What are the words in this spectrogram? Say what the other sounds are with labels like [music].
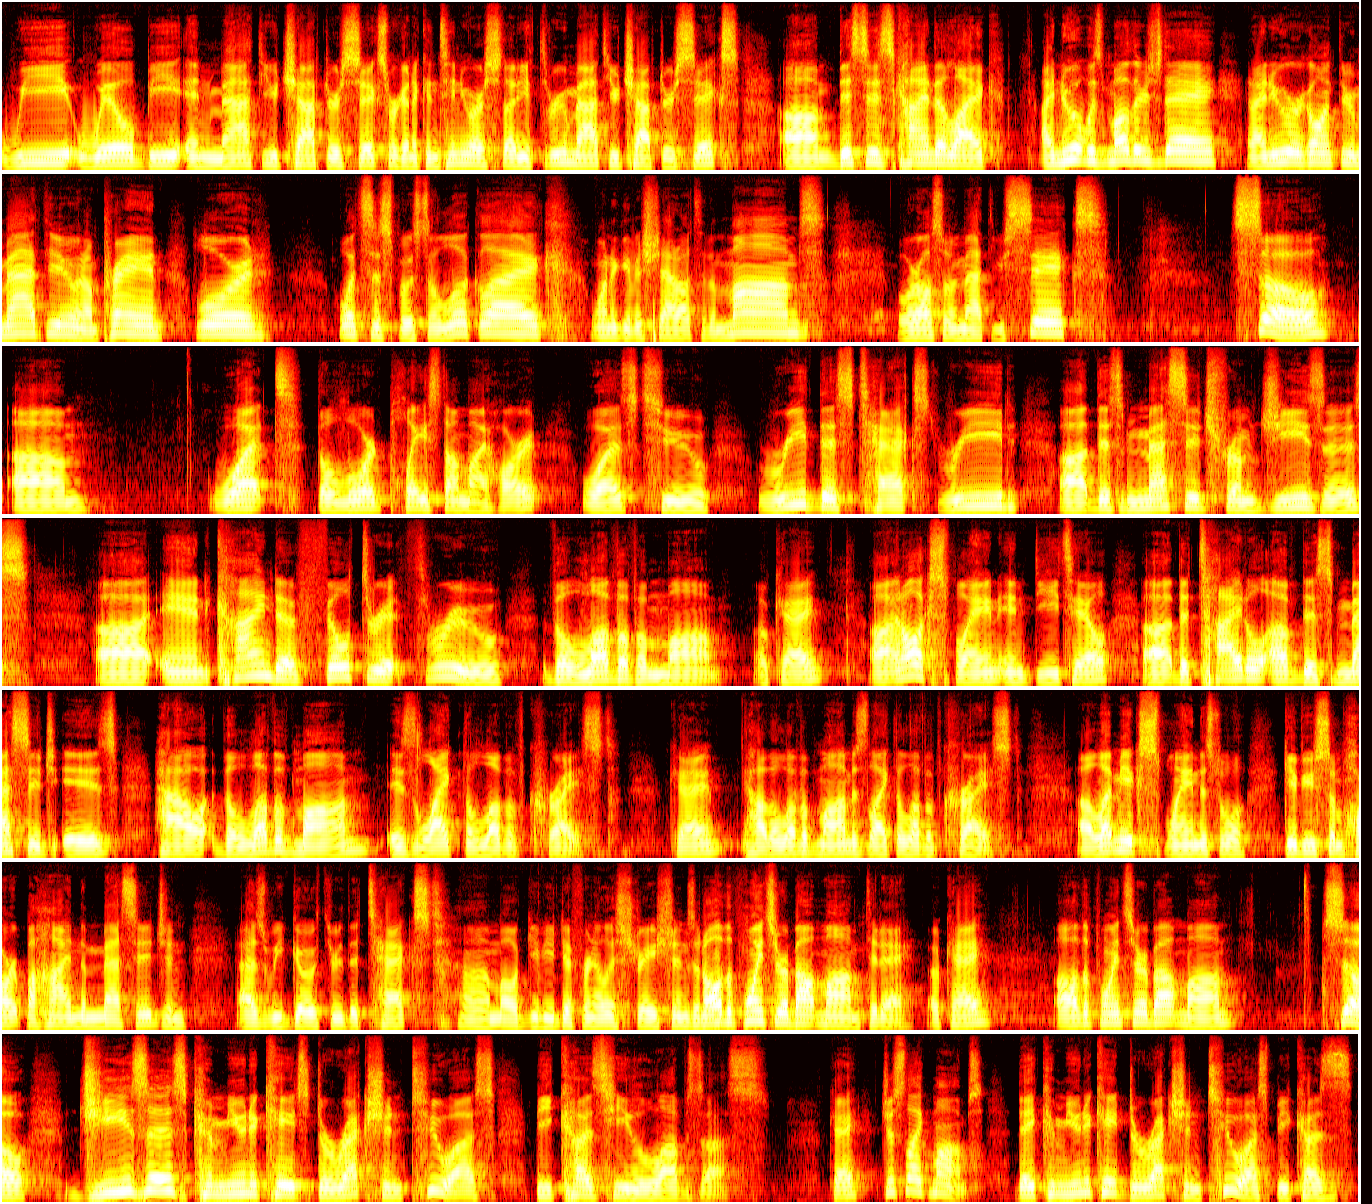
we will be in Matthew chapter 6. We're going to continue our study through Matthew chapter 6. Um, this is kind of like, I knew it was Mother's Day, and I knew we were going through Matthew, and I'm praying, Lord, what's this supposed to look like? I want to give a shout out to the moms. We're also in Matthew 6. So, um, what the Lord placed on my heart was to read this text, read uh, this message from Jesus uh, and kind of filter it through the love of a mom, okay? Uh, and I'll explain in detail. Uh, the title of this message is How the Love of Mom is Like the Love of Christ. Okay? How the love of mom is like the love of Christ. Uh, let me explain. This will give you some heart behind the message. And as we go through the text. Um, I'll give you different illustrations. And all the points are about mom today, okay? All the points are about mom. So, Jesus communicates direction to us because he loves us, okay? Just like moms, they communicate direction to us because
